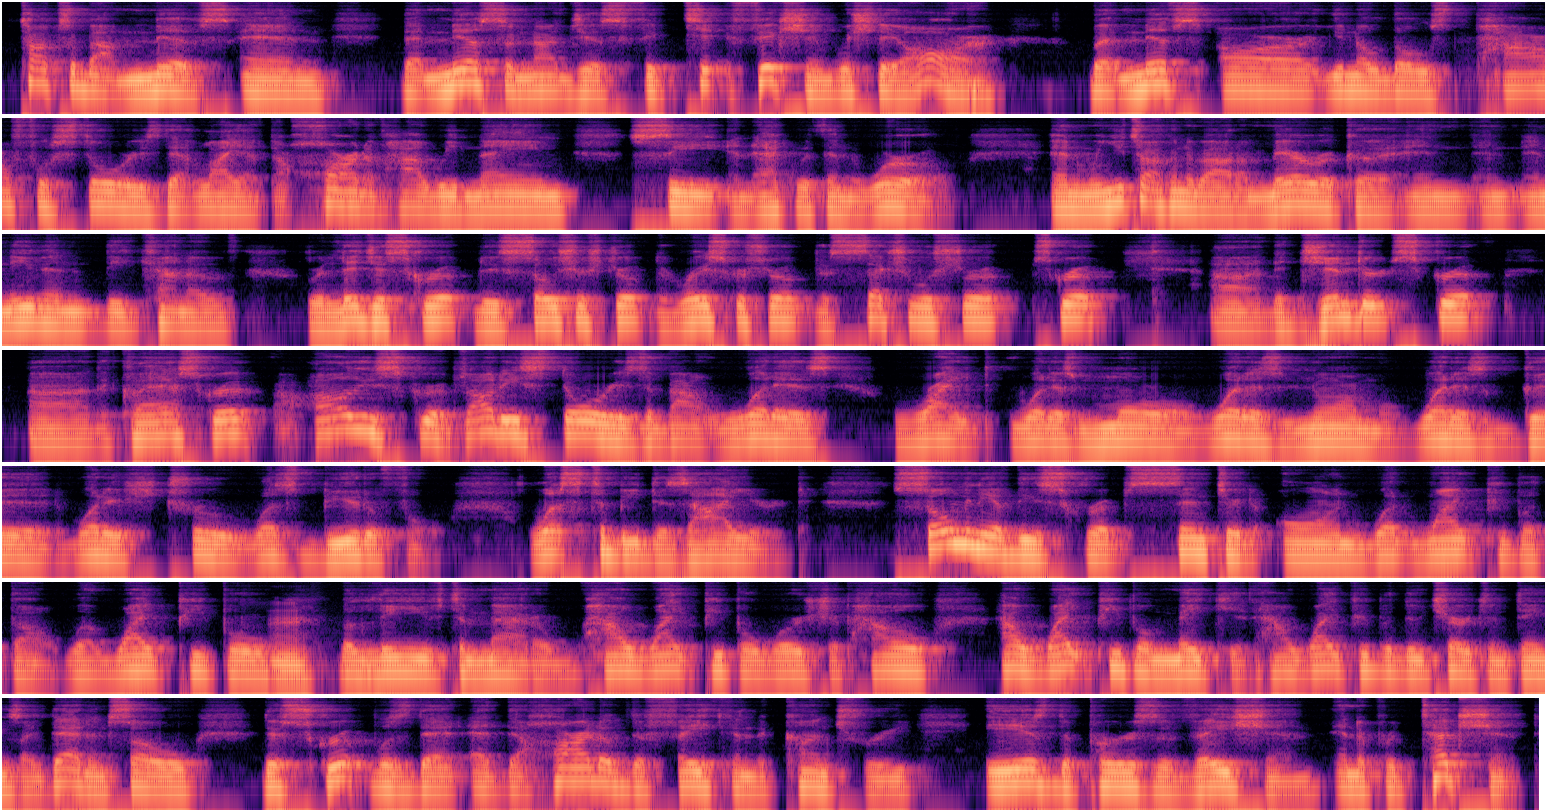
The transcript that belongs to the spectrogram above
talks about myths and that myths are not just ficti- fiction, which they are, but myths are you know those powerful stories that lie at the heart of how we name see and act within the world. And when you're talking about america and and, and even the kind of religious script the social script the racial script the sexual script uh, the gendered script uh, the class script all these scripts all these stories about what is right what is moral what is normal what is good what is true what's beautiful what's to be desired so many of these scripts centered on what white people thought, what white people mm. believed to matter, how white people worship, how how white people make it, how white people do church and things like that. And so the script was that at the heart of the faith in the country is the preservation and the protection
